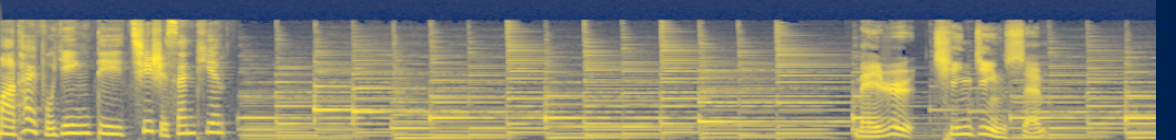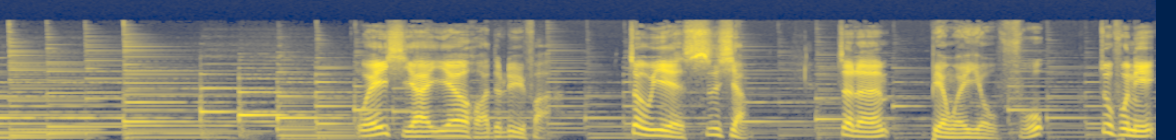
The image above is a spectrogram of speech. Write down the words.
马太福音第七十三天，每日亲近神，唯喜爱耶和华的律法，昼夜思想，这人便为有福。祝福你，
